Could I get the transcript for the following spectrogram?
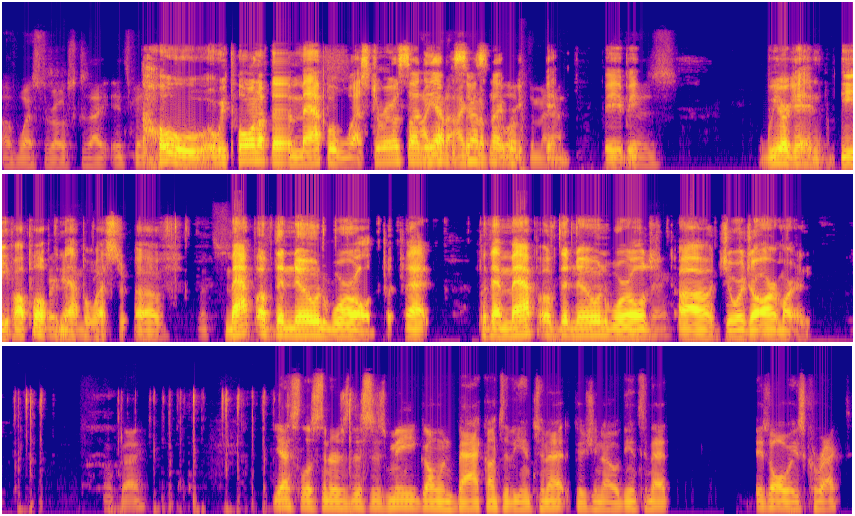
of Westeros because I it's been. Oh, are we pulling up the map of Westeros on I the gotta, I episode gotta tonight? pull up the map, getting, baby. We are getting deep. I'll pull up the map getting of deep. West of let's map of the known world. Put that put that map of the known world. Okay. Uh, Georgia R. Martin. Okay. Yes, listeners, this is me going back onto the internet because you know the internet is always correct.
